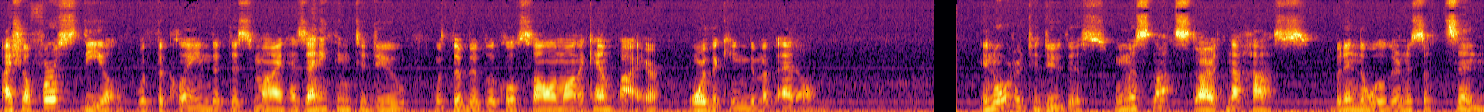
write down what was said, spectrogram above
I shall first deal with the claim that this mine has anything to do with the biblical Solomonic Empire, or the kingdom of Edom. In order to do this, we must not start Nahas, but in the wilderness of Tzin.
